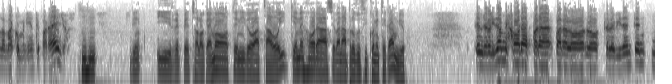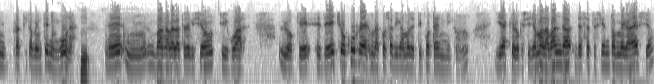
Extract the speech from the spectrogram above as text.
la más conveniente para ellos. Bien, y respecto a lo que hemos tenido hasta hoy, ¿qué mejoras se van a producir con este cambio? en realidad mejoras para, para los, televidentes mm, prácticamente ninguna. Mm. Eh, van a ver la televisión igual. Lo que eh, de hecho ocurre es una cosa, digamos, de tipo técnico, ¿no? Y es que lo que se llama la banda de 700 MHz,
